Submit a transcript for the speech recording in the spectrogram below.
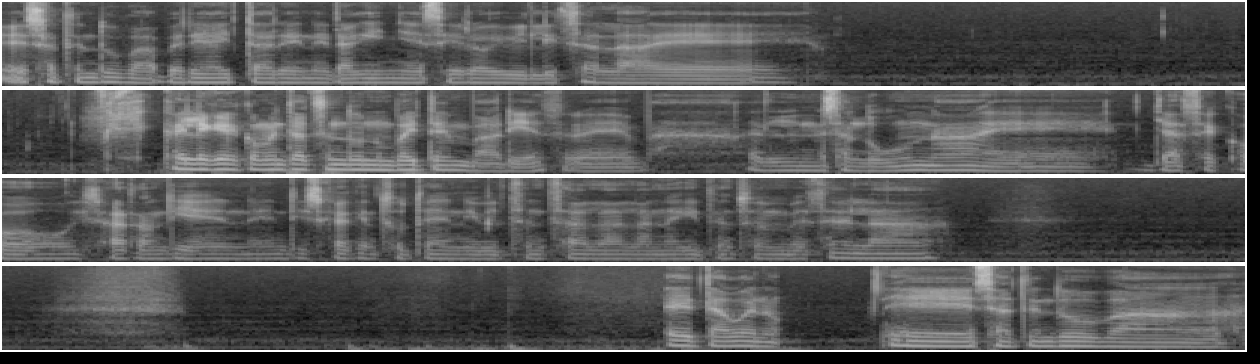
Esaten du, ba, bere aitaren eraginez ero ibilitzala e... Kaileke komentatzen du nun baiten, bari ez, e, ba, lehen esan duguna, e, jazeko izarra hondien e, diskak entzuten ibiltzen zala, lan egiten zuen bezala, Eta, bueno, esaten du, ba...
